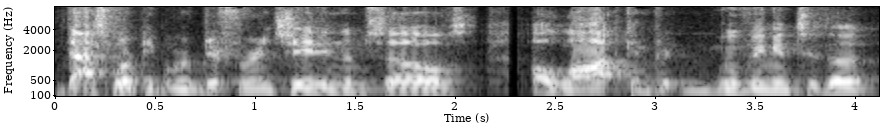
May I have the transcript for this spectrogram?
that's where people were differentiating themselves a lot comp- moving into the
